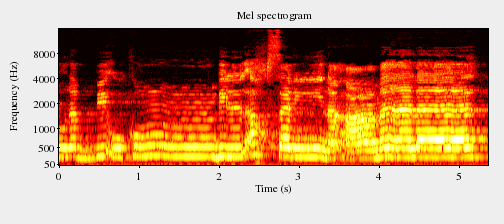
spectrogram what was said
ننبئكم بالأخسرين أعمالا؟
